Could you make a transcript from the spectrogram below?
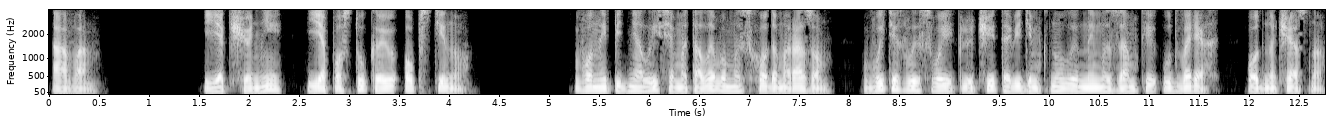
А вам? Якщо ні, я постукаю об стіну. Вони піднялися металевими сходами разом, витягли свої ключі та відімкнули ними замки у дверях одночасно,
